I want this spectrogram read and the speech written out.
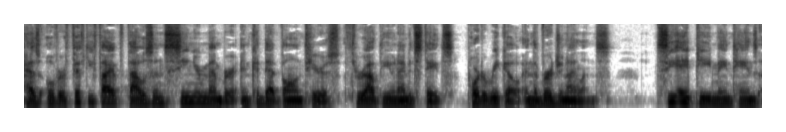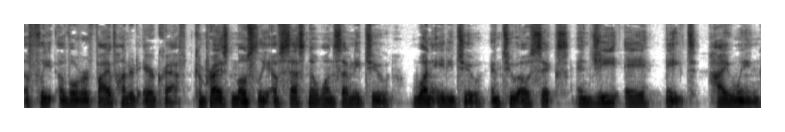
has over 55,000 senior member and cadet volunteers throughout the United States, Puerto Rico, and the Virgin Islands. CAP maintains a fleet of over 500 aircraft comprised mostly of Cessna 172, 182, and 206, and GA 8 high wing,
